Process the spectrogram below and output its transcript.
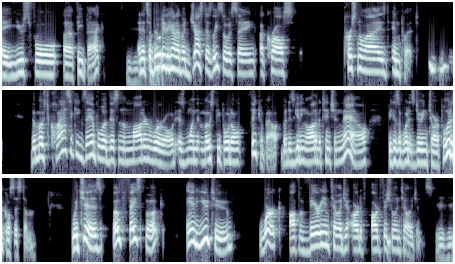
a useful uh, feedback. Mm-hmm. And its ability to kind of adjust, as Lisa was saying, across personalized input. Mm-hmm. The most classic example of this in the modern world is one that most people don't think about, but is getting a lot of attention now because of what it's doing to our political system, which is both Facebook and YouTube work off of very intelligent art- artificial intelligence. Mm-hmm.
